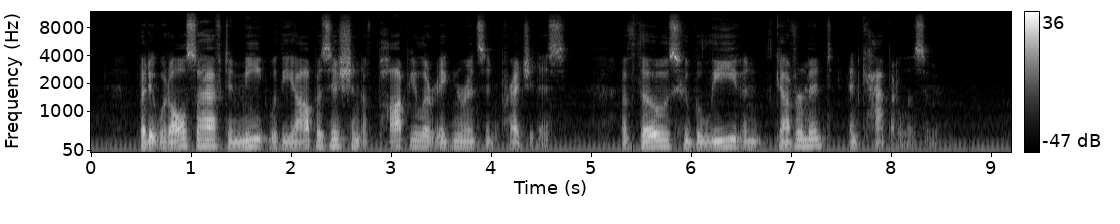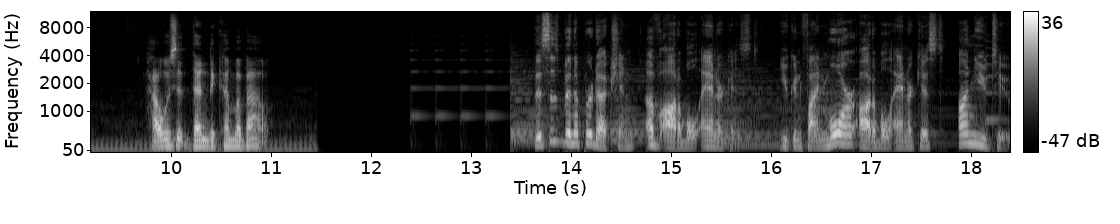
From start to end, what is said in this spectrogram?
but it would also have to meet with the opposition of popular ignorance and prejudice, of those who believe in government and capitalism. How is it then to come about? This has been a production of Audible Anarchist. You can find more Audible Anarchist on YouTube.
